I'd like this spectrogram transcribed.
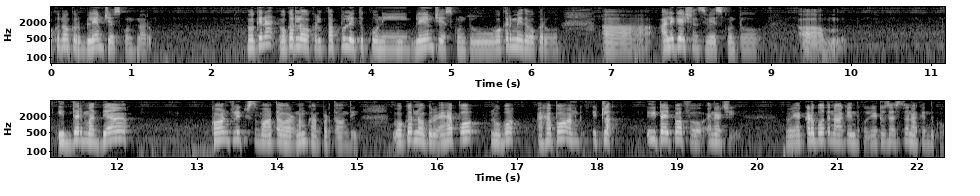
ఒకరినొకరు బ్లేమ్ చేసుకుంటున్నారు. ఓకేనా? ఒకరిలో ఒకరు తప్పులు ఎత్తుక్కొని బ్లేమ్ చేసుకుంటూ ఒకరి మీద ఒకరు అలిగేషన్స్ వేసుకుంటూ ఇద్దరి మధ్య కాన్ఫ్లిక్ట్స్ వాతావరణం కనపడుతోంది. ఒకరినొకరు ఎహపో నువ్వో ఎహపో అని ఇట్లా ఈ టైప్ ఆఫ్ ఎనర్జీ. నువ్వు ఎక్కడ పోతే నాకెందుకు? ఎటు చేస్తే నాకెందుకు?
